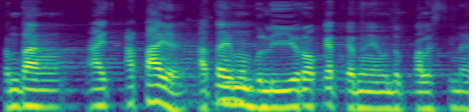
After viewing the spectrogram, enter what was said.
tentang Ata ya Ata yang membeli roket katanya untuk Palestina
